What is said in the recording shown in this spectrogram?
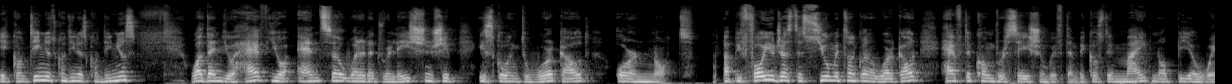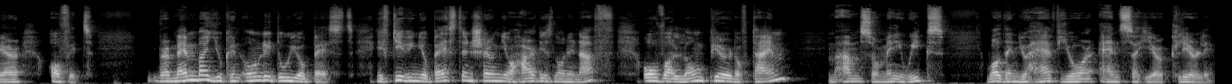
it continues, continues, continues, well, then you have your answer whether that relationship is going to work out or not. But before you just assume it's not going to work out, have the conversation with them because they might not be aware of it. Remember, you can only do your best. If giving your best and sharing your heart is not enough over a long period of time, months or many weeks, well, then you have your answer here clearly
